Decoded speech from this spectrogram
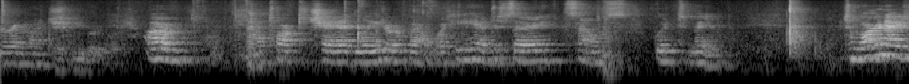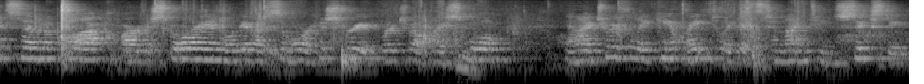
very much. Thank you very much. Um, I'll talk to Chad later about what he had to say, sounds good to me. Tomorrow night at seven o'clock, our historian will give us some more history of Bridgeville High School. And I truthfully can't wait until it gets to nineteen sixty.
